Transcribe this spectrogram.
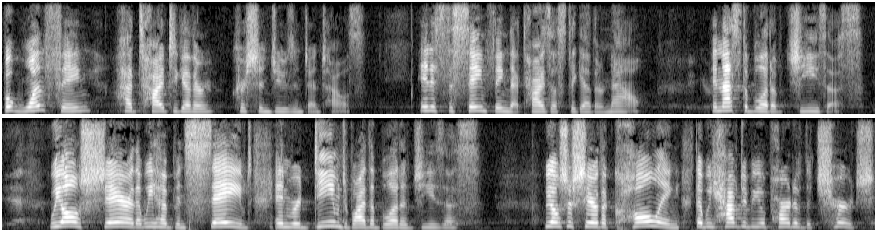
But one thing had tied together Christian Jews and Gentiles, and it's the same thing that ties us together now, and that's the blood of Jesus. We all share that we have been saved and redeemed by the blood of Jesus. We also share the calling that we have to be a part of the church,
